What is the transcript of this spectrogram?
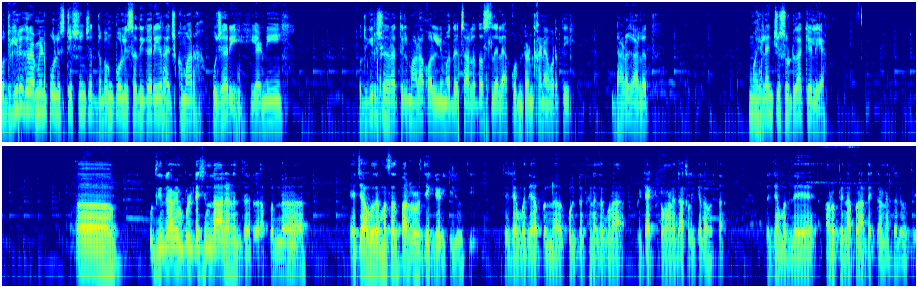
उदगीर ग्रामीण पोलीस स्टेशनचे दबंग पोलीस अधिकारी राजकुमार पुजारी यांनी उदगीर शहरातील म्हाडा कॉलनीमध्ये चालत असलेल्या कुंटणखाण्यावरती धाड घालत महिलांची सुटका केली आहे. उदगीर ग्रामीण पोलीस स्टेशनला आल्यानंतर आपण याच्या अगोदर मसाज पार्लरवरती एक रेड केली होती. त्याच्यामध्ये आपण कुंटणखाण्याचा कुंटणखान्याचा गुन्हा पिटॅकप्रमाणे दाखल केला होता. त्याच्यामधले आरोपींना आपण अटक करण्यात आले होते.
